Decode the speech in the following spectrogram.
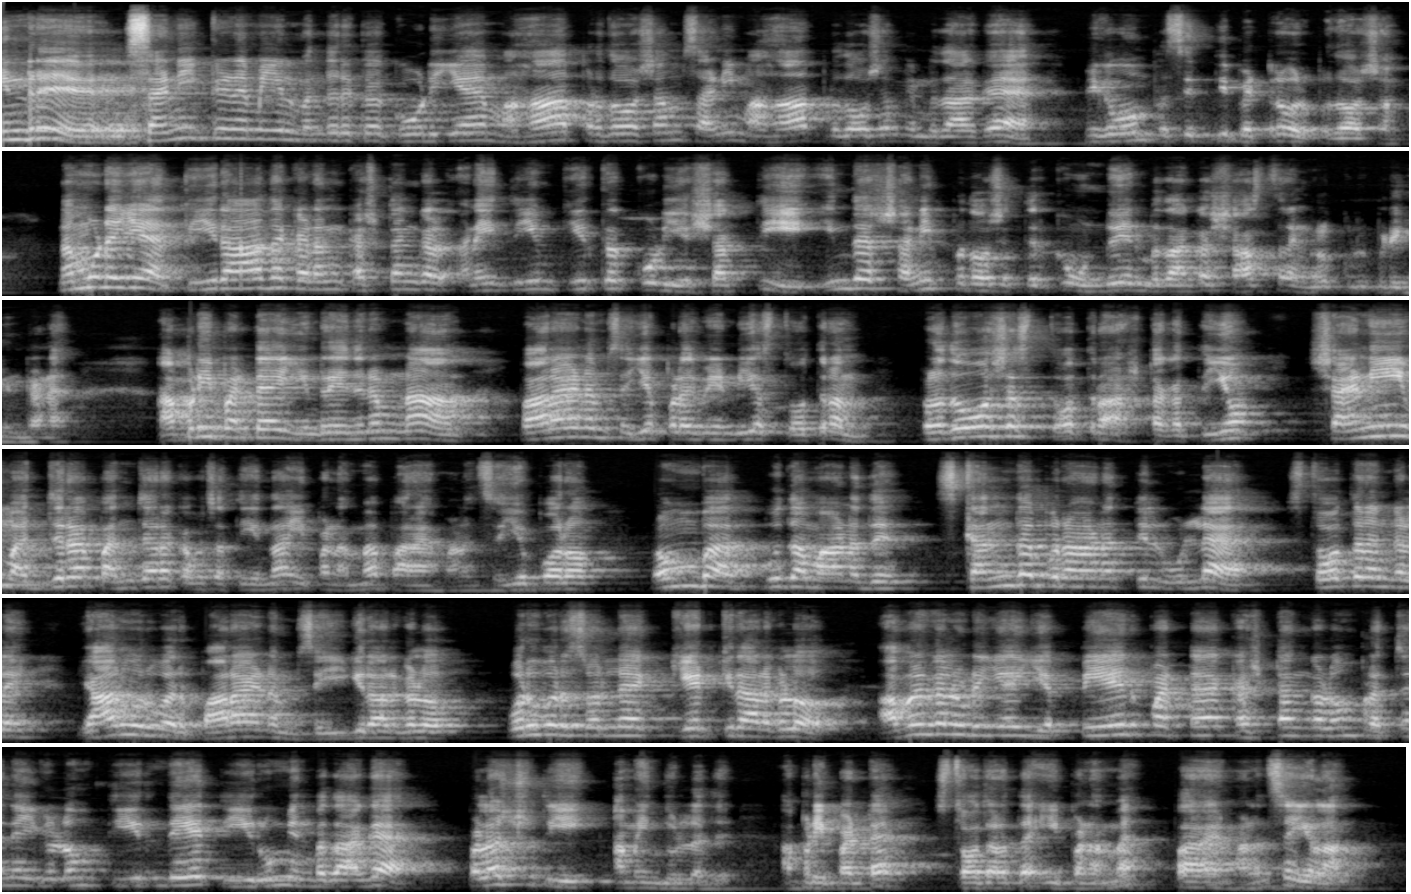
இன்று சனிக்கிழமையில் வந்திருக்கக்கூடிய மகா பிரதோஷம் சனி மகா பிரதோஷம் என்பதாக மிகவும் பிரசித்தி பெற்ற ஒரு பிரதோஷம். நம்முடைய தீராத கடன் கஷ்டங்கள் அனைத்தையும் தீர்க்கக்கூடிய சக்தி இந்த சனி பிரதோஷத்திற்கு உண்டு என்பதாக சாஸ்திரங்கள் குறிப்பிடுகின்றன. அப்படிப்பட்ட இன்றைய தினம் நாம் பாராயணம் செய்யப்பட வேண்டிய ஸ்தோத்திரம் பிரதோஷ ஸ்தோத்திர அஷ்டகத்தையும் சனி வஜ்ர பஞ்சர கவசத்தையும் தான் இப்ப நம்ம பாராயணம் செய்ய போறோம். ரொம்ப அற்புதமானது. ஸ்கந்த புராணத்தில் உள்ள ஸ்தோத்திரங்களை யார் ஒருவர் பாராயணம் செய்கிறார்களோ ஒருவர் சொல்ல கேட்கிறார்களோ அவர்களுடைய எப்பேற்பட்ட கஷ்டங்களும் பிரச்சனைகளும் தீர்ந்தே தீரும் என்பதாக பலஸ்ருதி அமைந்துள்ளது. அப்படிப்பட்ட ஸ்தோத்திரத்தை இப்ப நம்ம பாராயணம் செய்யலாம்.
